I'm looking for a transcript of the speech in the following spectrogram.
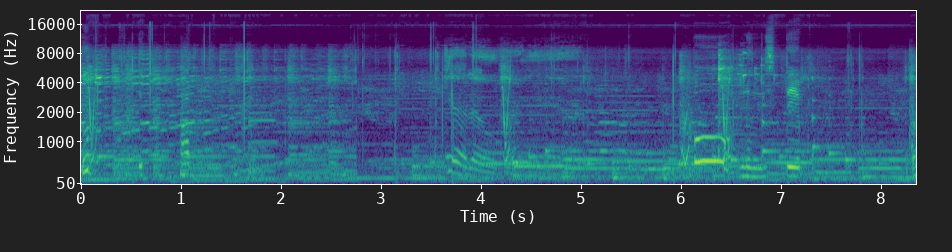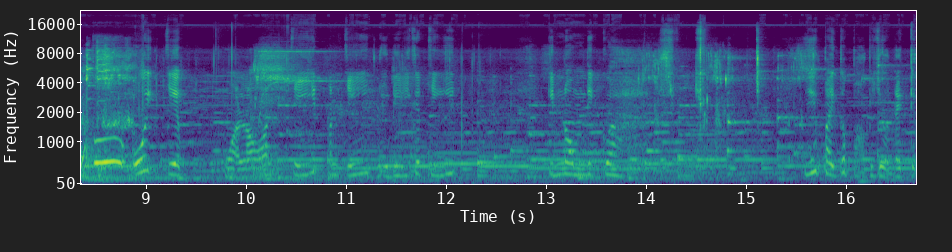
ปึ๊บปึ๊บ ปั๊บ Get over here. ปุ๊บหนึ่งสเต็ปปุ๊บโอ้ยเจ็บหัวร้อนจี๊ดมันจี๊ดอยู่ดีๆก็จี๊ดกินนมดีกว่ายื้อไปก็เปล่าประโยชน์นะแก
